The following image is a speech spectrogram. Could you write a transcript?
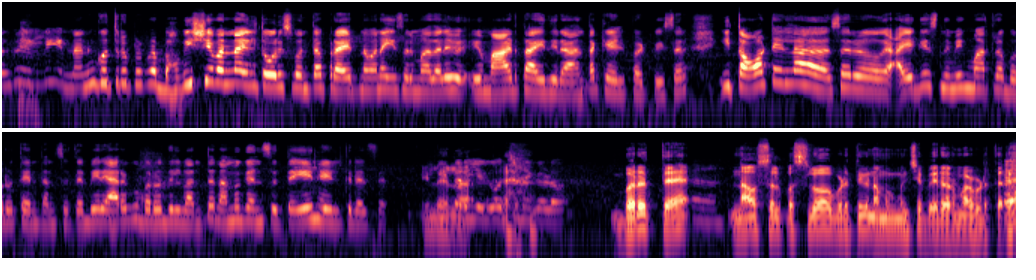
ಅಂದ್ರೆ ಇಲ್ಲಿ ನನ್ಗೆ ಗೊತ್ತಿರೋ ಪ್ರಕಾರ ಭವಿಷ್ಯವನ್ನ ಇಲ್ಲಿ ತೋರಿಸುವಂತ ಪ್ರಯತ್ನವನ್ನ ಈ ಸಿನಿಮಾದಲ್ಲಿ ಮಾಡ್ತಾ ಇದ್ದೀರಾ ಅಂತ ಕೇಳ್ಪಟ್ವಿ ಸರ್ ಈ ಥಾಟ್ ಎಲ್ಲ ಸರ್ ಐ ಗೆಸ್ ನಿಮಗೆ ಮಾತ್ರ ಬರುತ್ತೆ ಅಂತ ಅನ್ಸುತ್ತೆ. ಬೇರೆ ಯಾರಿಗೂ ಬರೋದಿಲ್ವಾ ಅಂತ ನಮಗನ್ಸುತ್ತೆ ಏನ್ ಹೇಳ್ತೀರಾ ಸರ್ ಇಲ್ಲ ಇಲ್ಲ. ಯೋಚನೆಗಳು. ಬರುತ್ತೆ. ನಾವು ಸ್ವಲ್ಪ ಸ್ಲೋ ಆಗಿಬಿಡ್ತೀವಿ ನಮಗೆ ಮುಂಚೆ ಬೇರೆಯವ್ರು ಮಾಡಿಬಿಡ್ತಾರೆ.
